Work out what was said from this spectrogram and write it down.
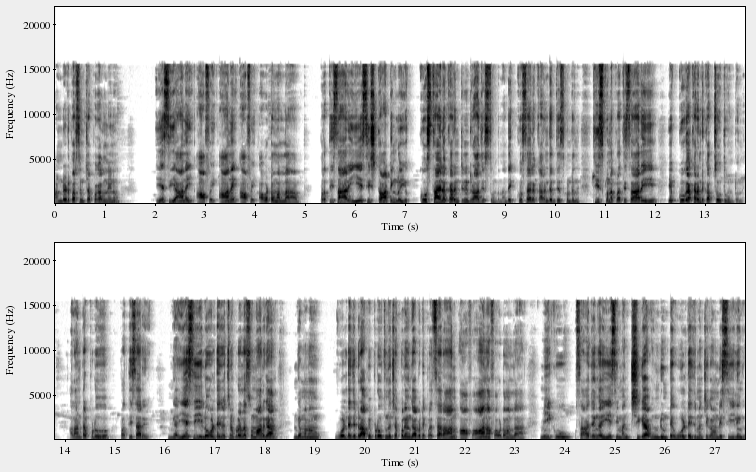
హండ్రెడ్ పర్సెంట్ చెప్పగలను నేను. ఏసీ ఆన్ అయి ఆఫ్ అయి ఆన్ అయి ఆఫ్ అయి అవ్వటం వల్ల ప్రతిసారి ఏసీ స్టార్టింగ్లో ఎక్కువ స్థాయిలో కరెంటుని డ్రా చేస్తూ ఉంటుంది. అంటే ఎక్కువ స్థాయిలో కరెంటుని తీసుకుంటుంది? తీసుకున్న ప్రతిసారి ఎక్కువగా కరెంటు ఖర్చు అవుతూ ఉంటుంది. అలాంటప్పుడు ప్రతిసారి ఇంకా ఏసీ లో వోల్టేజ్ వచ్చినప్పుడల్లా సుమారుగా ఇంకా మనం వోల్టేజ్ డ్రాప్ ఎప్పుడవుతుందో చెప్పలేము కాబట్టి ప్రతిసారి ఆన్ ఆఫ్ ఆన్ ఆఫ్ అవ్వడం వల్ల మీకు సహజంగా ఏసీ మంచిగా ఉండి ఉంటే వోల్టేజ్ మంచిగా ఉండి సీలింగ్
